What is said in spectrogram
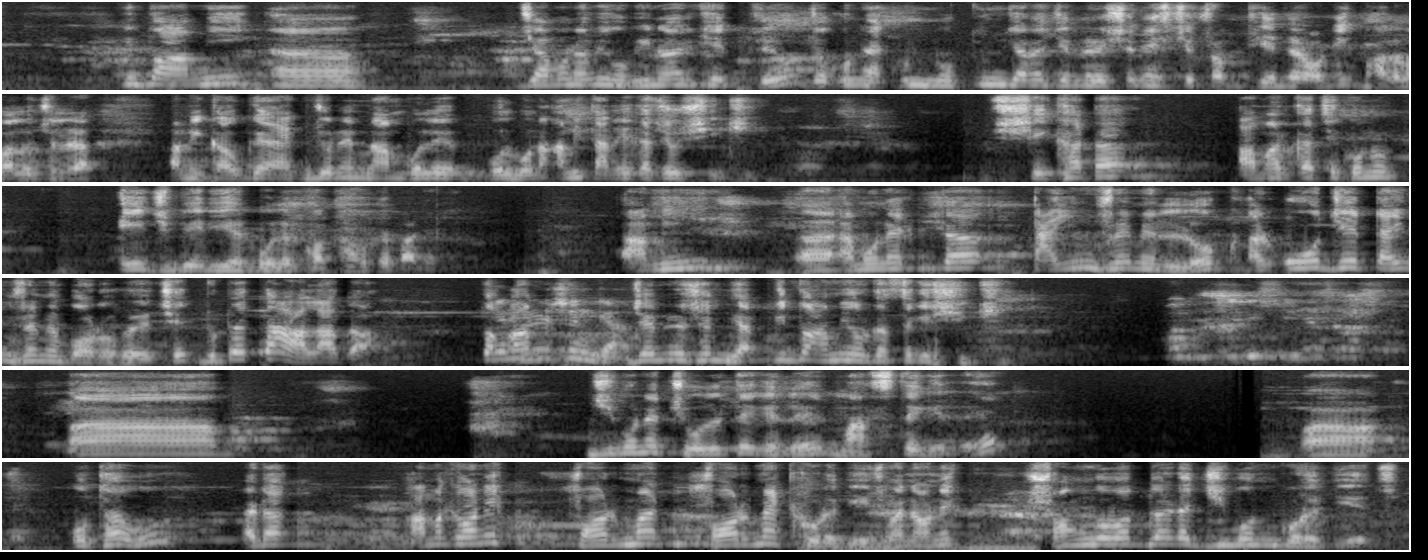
কিন্তু আমি যেমন আমি অভিনয়ের ক্ষেত্রেও যখন এখন নতুন যারা জেনারেশন এসছে ফ্রম থিয়েটার অনেক ভালো ভালো ছেলেরা আমি কাউকে একজনের নাম বলে বলব না আমি তাদের কাছেও শিখি। শেখাটা আমার কাছে কোনো এজ ব্যারিয়ার বলে কথা হতে পারে না। আমি এমন একটা টাইম ফ্রেমের লোক আর ও যে টাইম ফ্রেমে বড় হয়েছে দুটো একটা আলাদা। তো জেনারেশন গ্যাপ কিন্তু আমি ওর কাছ থেকে শিখি। জীবনে চলতে গেলে বাঁচতে গেলে আহ, কোথাও একটা আমাকে অনেক ফরম্যাট ফরম্যাট করে দিয়েছে মানে অনেক সঙ্গবদ্ধ একটা জীবন করে দিয়েছে।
